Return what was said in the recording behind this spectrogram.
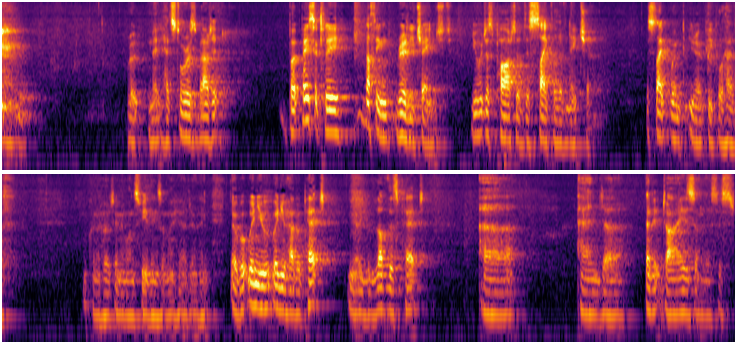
um, wrote, made, had stories about it. But basically, nothing really changed. You were just part of this cycle of nature. It's like when you know people have. I'm not going to hurt anyone's feelings on my head, I don't think. No, but when you when you have a pet, you know you love this pet, uh, and uh, then it dies, and there's this,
